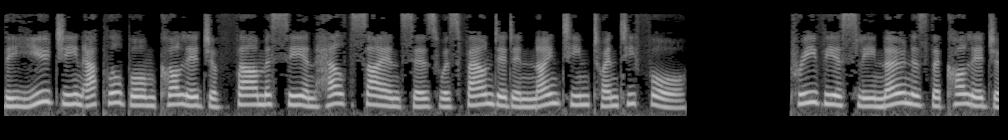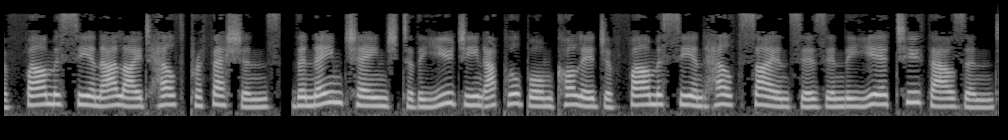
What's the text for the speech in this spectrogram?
The Eugene Applebaum College of Pharmacy and Health Sciences was founded in 1924. Previously known as the College of Pharmacy and Allied Health Professions, the name changed to the Eugene Applebaum College of Pharmacy and Health Sciences in the year 2000.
